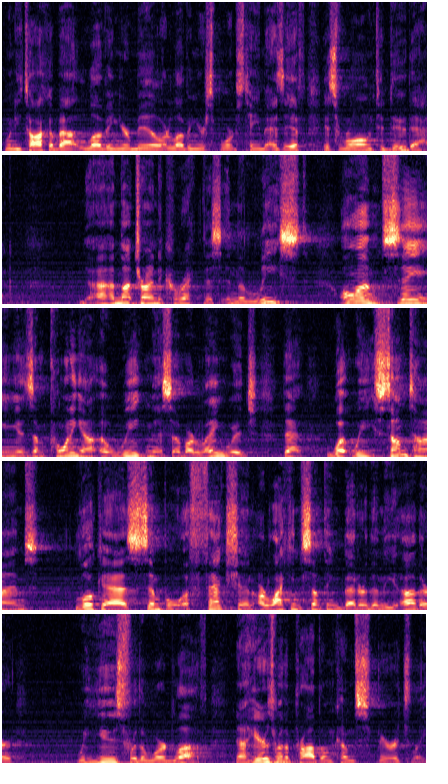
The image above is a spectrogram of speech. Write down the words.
when you talk about loving your meal or loving your sports team as if it's wrong to do that. I'm not trying to correct this in the least. All I'm saying is I'm pointing out a weakness of our language that what we sometimes look as simple affection or liking something better than the other, we use for the word love. Now, here's where the problem comes spiritually.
